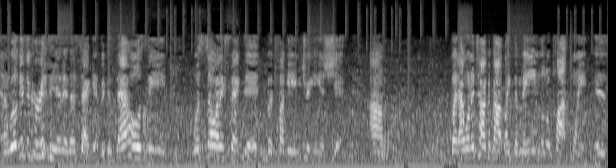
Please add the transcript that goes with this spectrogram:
And we'll get to Corinthian in a second because that whole scene was so unexpected, but fucking intriguing as shit. Um, but I want to talk about like the main little plot point is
